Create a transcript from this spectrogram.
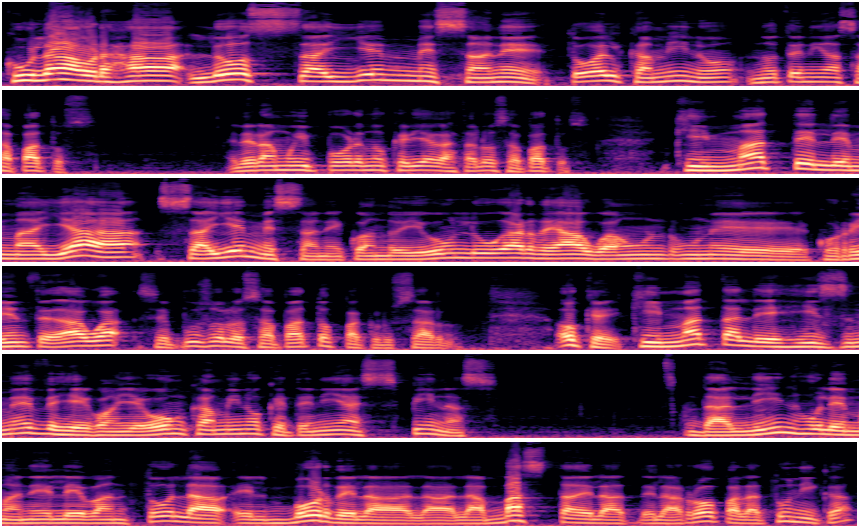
kula orja los sayem mesane. Todo el camino no tenía zapatos. Él era muy pobre, no quería gastar los zapatos. Kimate le maya sayem mesane. Cuando llegó a un lugar de agua, un, eh, corriente de agua, se puso los zapatos para cruzarlo. Ok, kimata le cuando llegó a un camino que tenía espinas Dalin Hulemane levantó el borde, la, la, basta de la, de la, ropa, la túnica,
